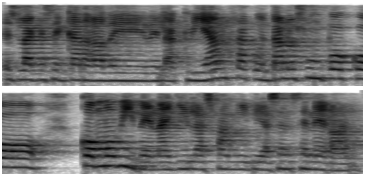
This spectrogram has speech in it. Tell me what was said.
es la que se encarga de, la crianza. Cuéntanos un poco cómo viven allí las familias en Senegal.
